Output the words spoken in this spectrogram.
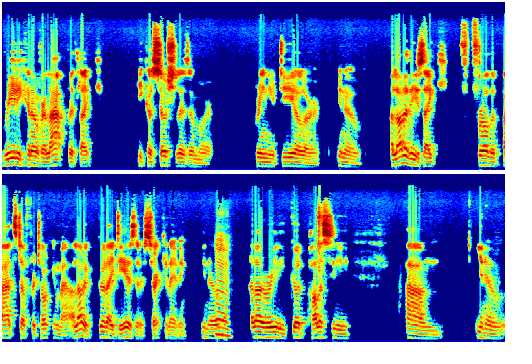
really can overlap with like eco-socialism or Green New Deal or, you know, a lot of these, like, for all the bad stuff we're talking about, a lot of good ideas that are circulating, you know, mm. a lot of really good policy, um, you know,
